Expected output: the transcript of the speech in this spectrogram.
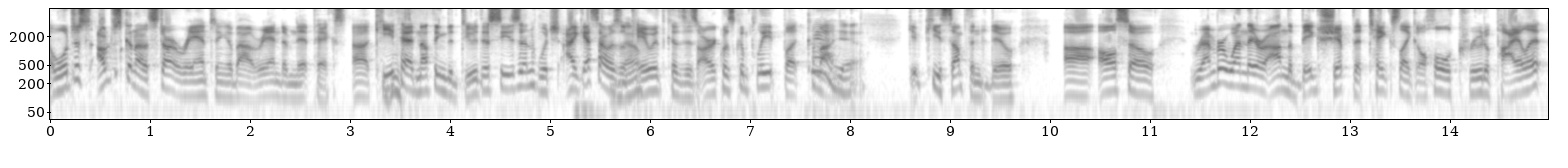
we'll just I'm just gonna start ranting about random nitpicks. Uh, Keith had nothing to do this season, which I guess I was No. okay with because his arc was complete. But come yeah, on, yeah. give Keith something to do. Uh, also, remember when they were on the big ship that takes like a whole crew to pilot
